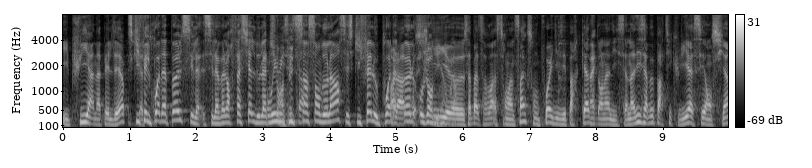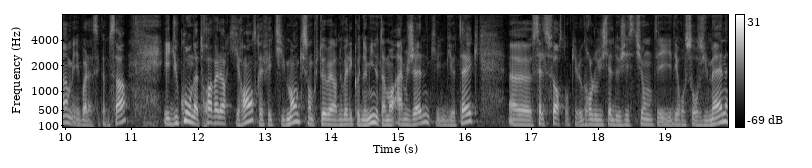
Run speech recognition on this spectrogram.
Et puis un appel d'air. Ce qui fait le poids d'Apple, c'est la, valeur faciale de l'action. Oui, plus de 500 dollars, c'est ce qui fait le poids d'Apple aujourd'hui. Hein. Euh, ça passe à 125, son poids est divisé par 4 dans l'indice. C'est un indice un peu particulier, assez ancien, mais voilà, c'est comme ça. Et du coup, on a trois valeurs qui rentrent, effectivement, qui sont plutôt vers la nouvelle économie, notamment Amgen, qui est une biotech, euh, Salesforce, donc, qui est le grand logiciel de gestion des, des, ressources humaines,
